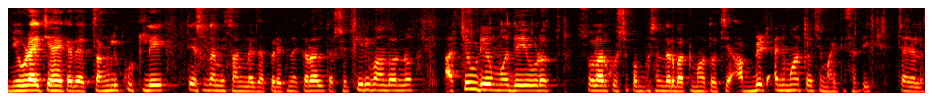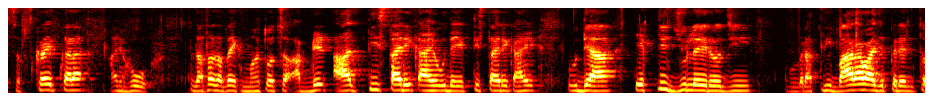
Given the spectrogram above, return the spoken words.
निवडायची आहे का त्यात चांगली कुठली? ते सुद्धा मी सांगण्याचा प्रयत्न कराल. तर शेतकरी बांधवांनो आजच्या व्हिडिओमध्ये एवढंच. सोलार कृषी पंप संदर्भात महत्त्वाचे अपडेट आणि महत्त्वाची माहितीसाठी चॅनलला सबस्क्राईब करा. आणि हो जाता जाता एक महत्त्वाचं अपडेट आज तीस तारीख आहे उद्या एकतीस तारीख आहे. उद्या एकतीस जुलै रोजी रात्री बारा वाजेपर्यंत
